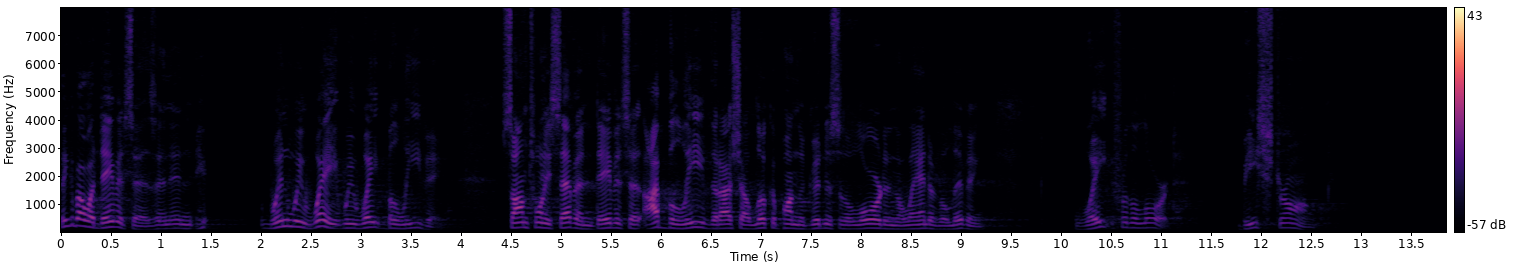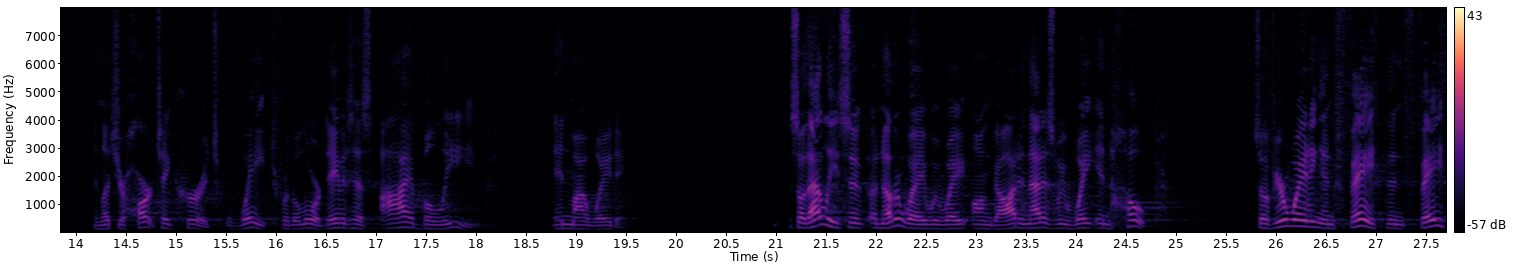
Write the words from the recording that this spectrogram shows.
Think about what David says. And, and when we wait, we wait believing. Psalm 27, David says, I believe that I shall look upon the goodness of the Lord in the land of the living. Wait for the Lord. Be strong. And let your heart take courage. Wait for the Lord. David says, I believe in my waiting. So that leads to another way we wait on God, and that is we wait in hope. So if you're waiting in faith, then faith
